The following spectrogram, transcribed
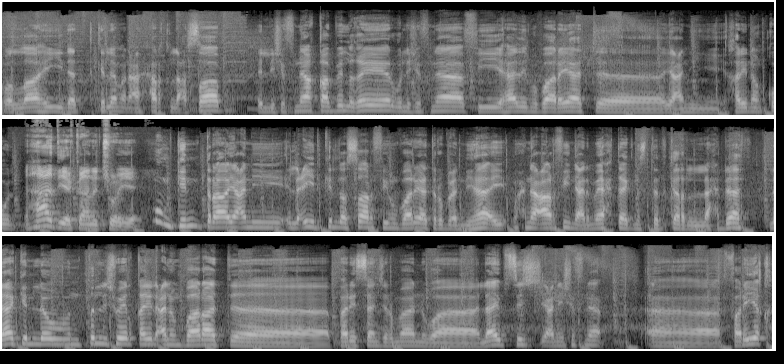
والله إذا تكلم عن حرق الأعصاب اللي شفناه قبل غير واللي شفناه في هذه المباريات آه، يعني خلينا نقول هادية كانت شوية. ممكن ترى يعني العيد كله صار في مباريات ربع النهائي وإحنا عارفين يعني ما يحتاج نستذكر الأحداث لكن لو نطل شوي القليل على مباراة آه، باريس سان جيرمان ولايبسج يعني شفنا آه، فريق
